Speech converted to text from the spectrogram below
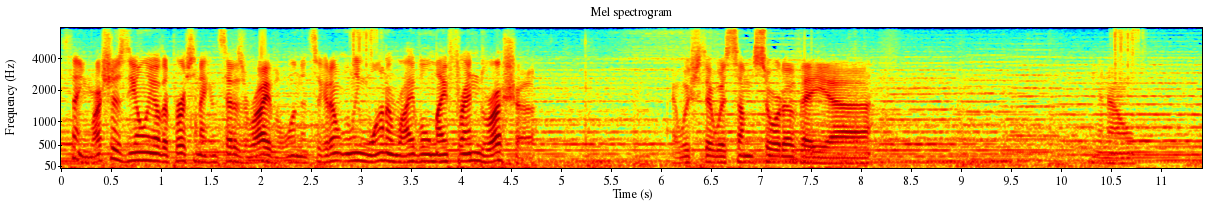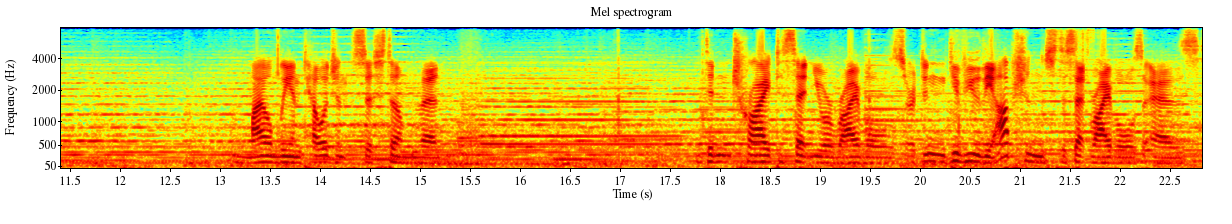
This thing, Russia's the only other person I can set as a rival, and it's like I don't really want to rival my friend Russia. I wish there was some sort of a, uh, you know, mildly intelligent system that didn't try to set your rivals, or didn't give you the options to set rivals as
